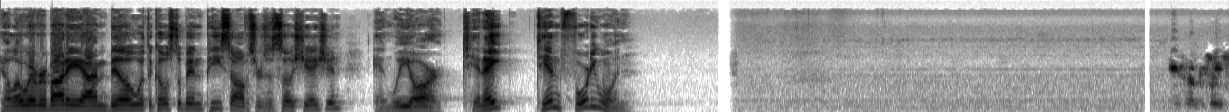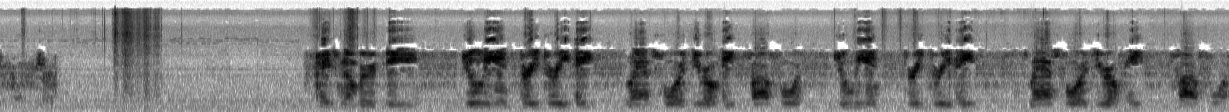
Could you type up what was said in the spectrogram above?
Hello, everybody. I'm Bill with the Coastal Bend Peace Officers Association, and we are 10 8 1041. Case number, please. Case number be Julian 338, last four zero eight five four. Julian 338, last four zero eight five four.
